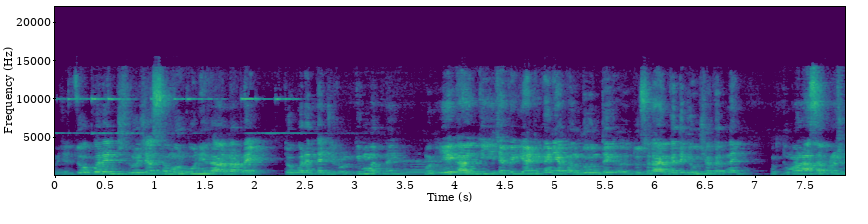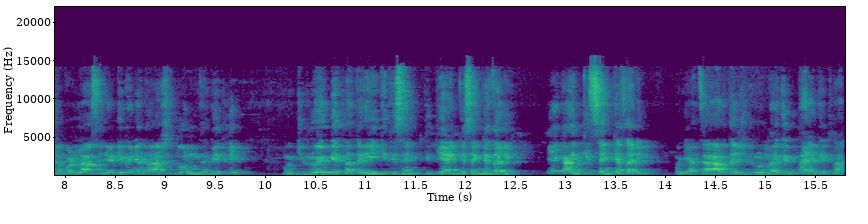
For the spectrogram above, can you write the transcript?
म्हणजे जोपर्यंत झिरोच्या समोर कोणी राहणार नाही तोपर्यंत त्या झिरो किंमत नाही. मग एक अंकी याच्यापैकी या ठिकाणी आपण दोन ते दुसरा अंक ते घेऊ शकत नाही. मग तुम्हाला असा प्रश्न पडला असेल या ठिकाणी आता असे दोन घेतले. मग झिरो एक घेतला तरी किती संख्या किती अंकी संख्या झाली? एक अंकित संख्या झाली. मग याचा अर्थ झिरो न घेत नाही घेतला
